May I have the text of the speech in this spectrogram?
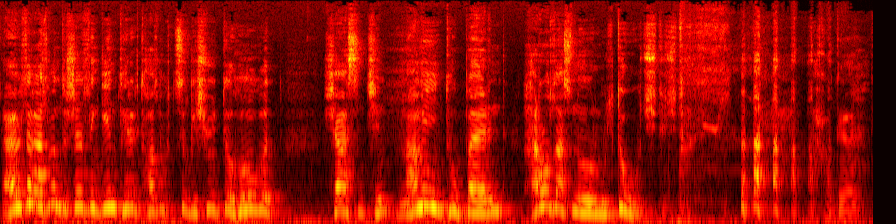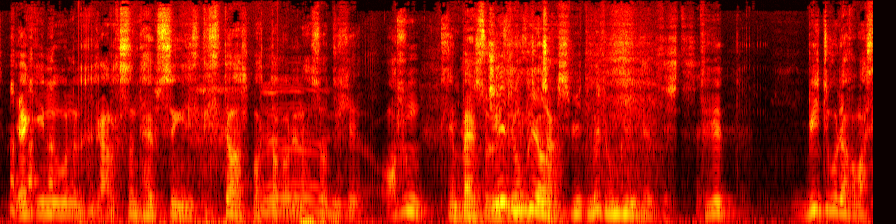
Авилга албан тушаалын гэмт хэрэгт холбогдсон гişүүдээ хөөгөөд шаасан чинь намын төв байранд харуулаас нөөр үлдөөг өгчдөг шүү дээ. Яг хөө тэгээд яг энэ нэг гаргасан тавьсан илтгэлтэй холбоотойгоор энэ асуудал их олон төрлийн байр суурь илэрхийлж байгаа. Би тэгэл хөнгөн тавилаа шүү дээ. Тэгээд би зүгээр яг бас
